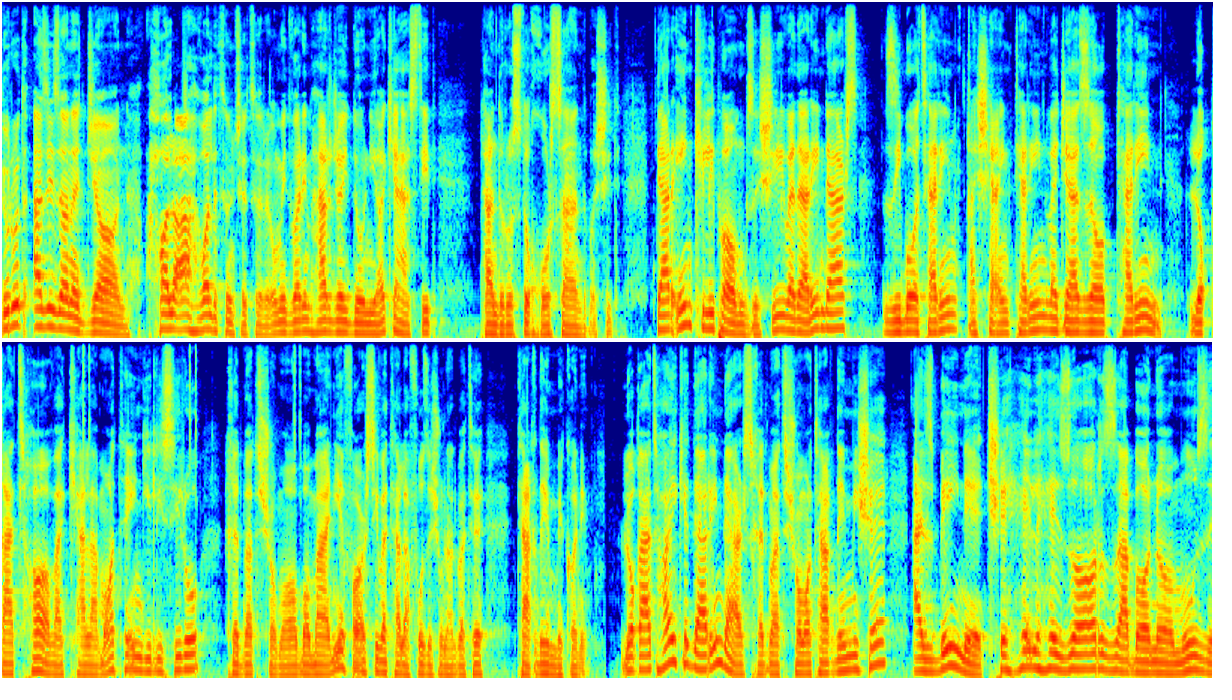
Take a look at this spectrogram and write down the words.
درود عزیزان جان. حال و احوالتون چطوره؟ امیدواریم هر جای دنیا که هستید تندرست و خورسند باشید. در این کلیپ آموزشی و در این درس زیباترین قشنگترین و جذابترین لغتها و کلمات انگلیسی رو خدمت شما با معنی فارسی و تلفظشون البته تقدیم می‌کنیم. لغت هایی که در این درس خدمت شما تقدیم میشه از بین چهل هزار زبان آموز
